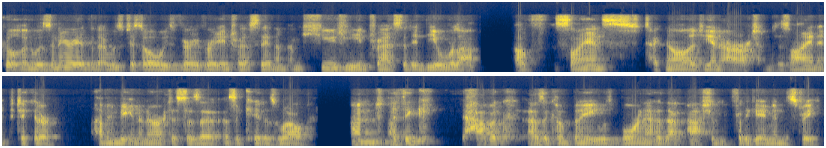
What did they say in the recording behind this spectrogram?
cool, and it was an area that I was just always very, very interested in. I'm, I'm hugely interested in the overlap of science, technology, and art and design in particular, having been an artist as a, as a kid as well. And I think Havok as a company was born out of that passion for the game industry.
